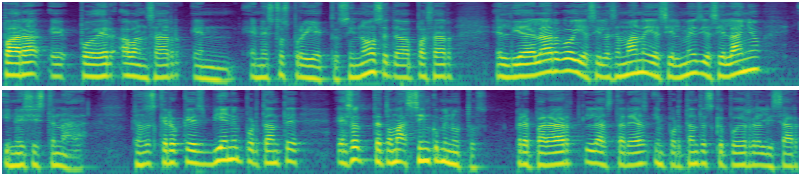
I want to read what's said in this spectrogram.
para eh, poder avanzar en, estos proyectos. Si no, se te va a pasar el día de largo y así la semana y así el mes y así el año y no hiciste nada. Entonces creo que es bien importante, eso te toma cinco minutos, preparar las tareas importantes que puedes realizar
